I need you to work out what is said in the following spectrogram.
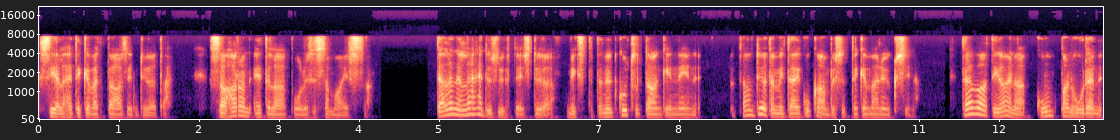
Siellä he tekevät pääosin työtä Saharan eteläpuolisissa maissa. Tällainen lähetysyhteistyö, miksi tätä nyt kutsutaankin, niin tämä on työtä, mitä ei kukaan pysty tekemään yksin. Tämä vaatii aina kumppanuuden,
